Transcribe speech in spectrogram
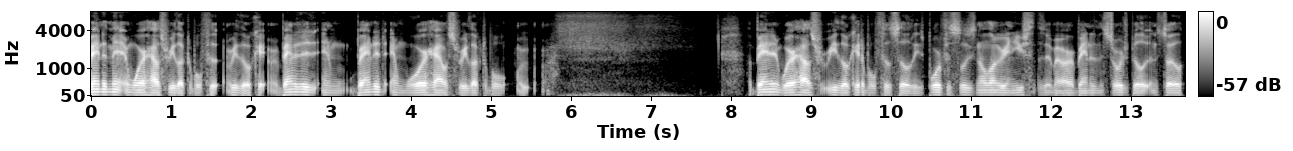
abandonment and warehouse reluctable relocate abandoned and abandoned and warehouse reluctable abandoned warehouse relocatable facilities. Board facilities no longer in use are abandoned and storage built and still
